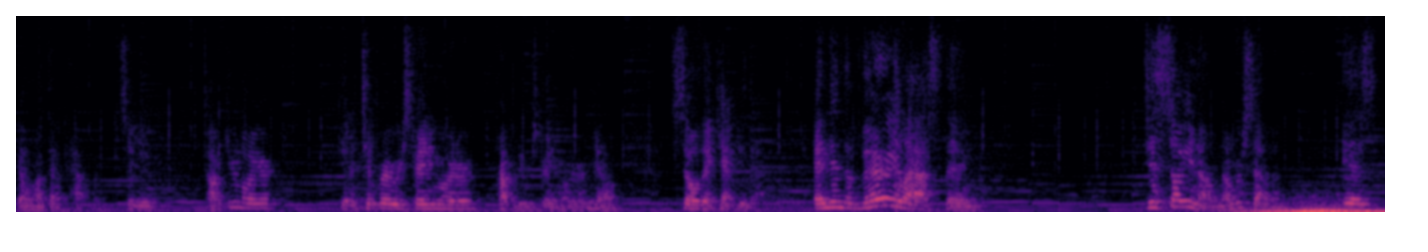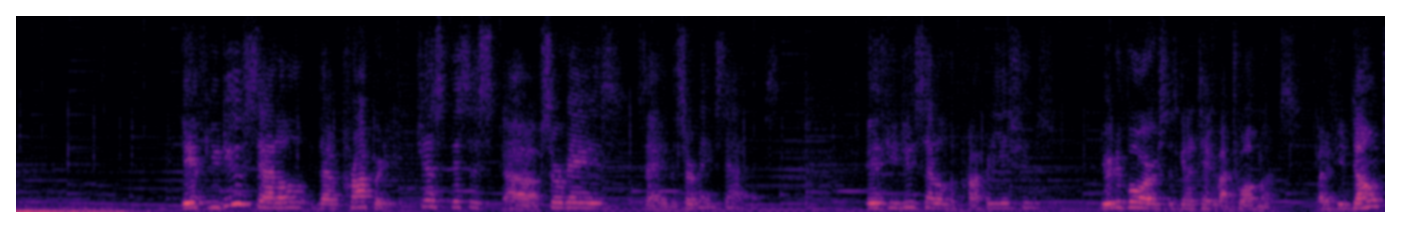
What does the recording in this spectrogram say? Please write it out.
Don't want that to happen. So you talk to your lawyer, get a temporary restraining order, property restraining order, you know, so they can't do that. And then the very last thing, just so you know, number seven, is if you do settle the property, just this is uh, surveys say, the survey says, if you do settle the property issues, your divorce is going to take about 12 months. But if you don't,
